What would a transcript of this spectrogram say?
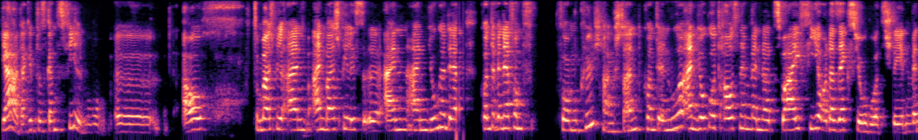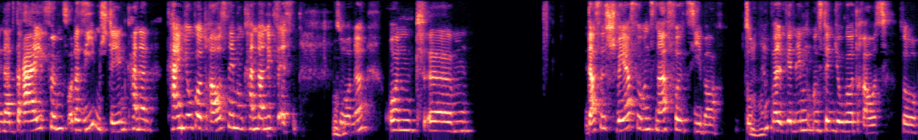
ja, da gibt es ganz viel, wo äh, auch zum Beispiel ein, ein Beispiel ist äh, ein, ein Junge, der konnte, wenn er vom vorm Kühlschrank stand, konnte er nur einen Joghurt rausnehmen, wenn da zwei, vier oder sechs Joghurts stehen. Wenn da drei, fünf oder sieben stehen, kann er kein Joghurt rausnehmen und kann da nichts essen. Mhm. So, ne? Und ähm, das ist schwer für uns nachvollziehbar, so, mhm. Ne? weil wir nehmen uns den Joghurt raus. So.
